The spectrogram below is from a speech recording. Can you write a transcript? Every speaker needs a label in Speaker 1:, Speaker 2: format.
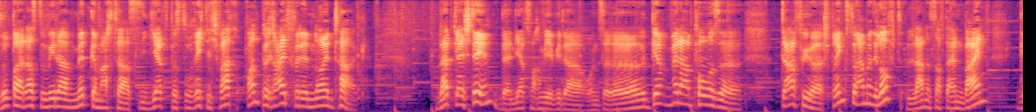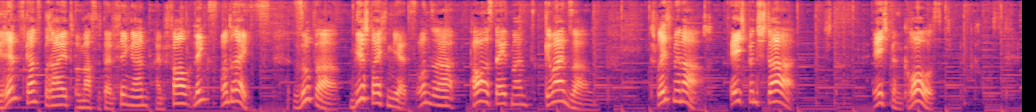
Speaker 1: Super, dass du wieder mitgemacht hast. Jetzt bist du richtig wach und bereit für den neuen Tag. Bleib gleich stehen, denn jetzt machen wir wieder unsere Gewinnerpose. Dafür springst du einmal in die Luft, landest auf deinen Beinen, grinst ganz breit und machst mit deinen Fingern ein V links und rechts. Super, wir sprechen jetzt unser Power Statement gemeinsam. Sprich mir nach. Ich bin stark. Ich bin groß.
